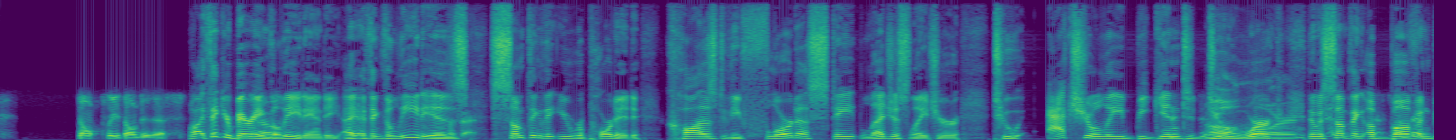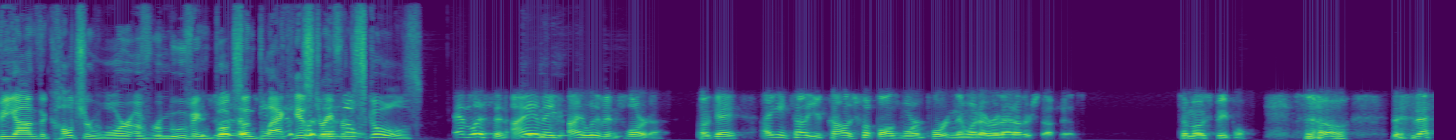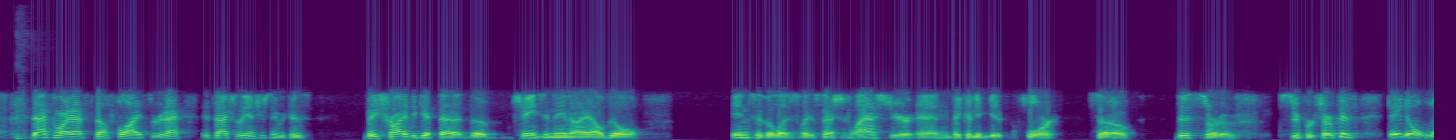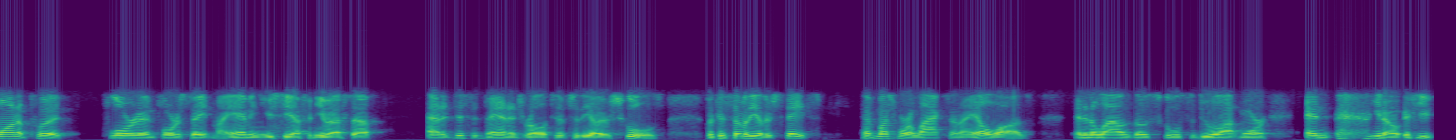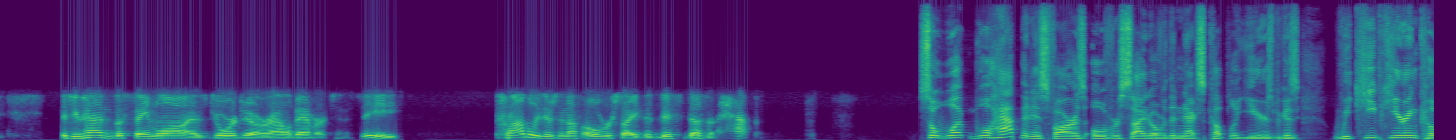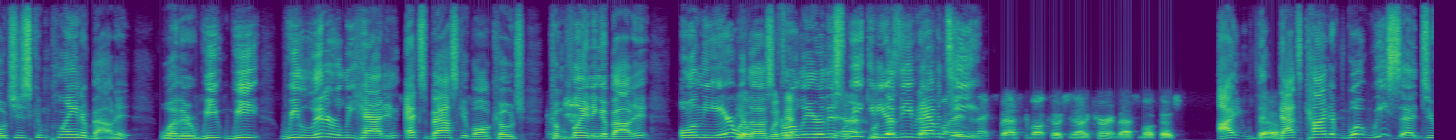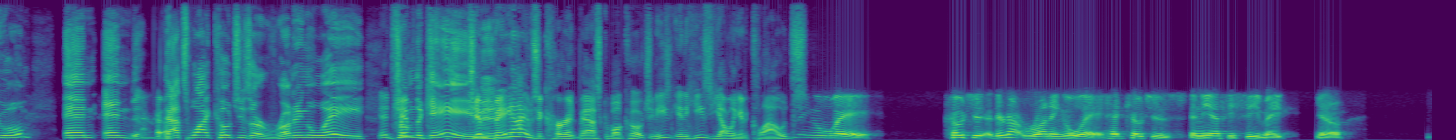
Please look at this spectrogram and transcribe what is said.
Don't please don't do this. Well, I think you're burying the lead, Andy. I, I think the lead is that? something that you reported caused the Florida state legislature to actually begin to do Oh, work Lord. that was something above and beyond the culture war of removing books on black history from the- schools. And listen, I am a I live in Florida. Okay, I can tell you, college football is more important than whatever that other stuff is to most people. So that's that's why that stuff flies through. It's actually interesting because they tried to get the the change in the NIL bill into the legislative session last year, and they couldn't even get it to the floor. So this sort of supercharged because they don't want to put Florida and Florida State and Miami and UCF and USF at a disadvantage relative to the other schools because some of the other states have much more lax NIL laws and it allows those schools to do a lot more. And you know, if you if you had the same law as Georgia or Alabama or Tennessee, probably there's enough oversight that this doesn't happen. So what will happen as far as oversight over the next couple of years? Because we keep hearing coaches complain about it. Whether we we we literally had an ex basketball coach complaining about it on the air with know, us with that- earlier this Yeah, week, and he doesn't even have a why he's team. An ex basketball coach and not a current basketball coach. I th- So- that's kind of what we said to him, and and that's why coaches are running away Yeah, from the game. Jim and- Boeheim's a current basketball coach, and he's and he's yelling at clouds. running away. Coaches, they're not running away. Head coaches in the SEC make, you know,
